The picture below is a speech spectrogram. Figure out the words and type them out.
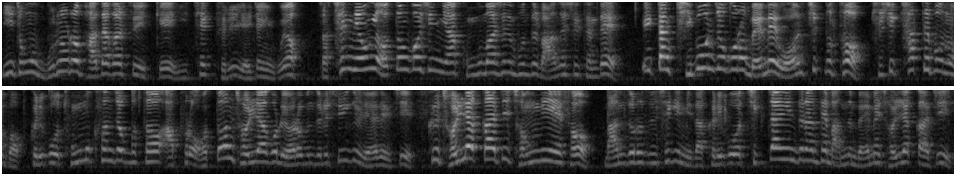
이 종목 무료로 받아갈 수 있게 이 책 드릴 예정이고요. 자, 책 내용이 어떤 것이냐 궁금하시는 분들 많으실 텐데 일단 기본적으로 매매 원칙부터 주식 차트 보는 법 그리고 종목 선정부터 앞으로 어떤 전략으로 여러분들이 수익을 내야 될지 그 전략까지 정리해서 만들어둔 책입니다. 그리고 직장인들한테 맞는 매매 전략까지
